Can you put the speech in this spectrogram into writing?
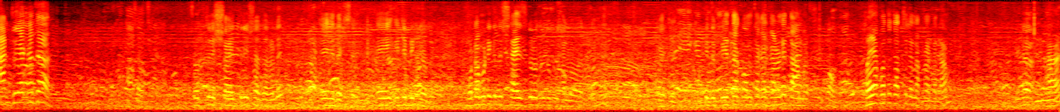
আর দুই এক হাজার? আচ্ছা আচ্ছা। ছত্রিশ সাঁত্রিশ হাজার হলে, এই যে দেখছেন, এই এটা বিক্রি হবে। মোটামুটি কিন্তু সাইজগুলো কিন্তু ভালো কি হ্যাঁ? যে। কিন্তু ক্রেতা কম থাকার কারণে দাম আর কম। ভাইয়া কত চাচ্ছিলেন আপনারটা দাম? হ্যাঁ।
